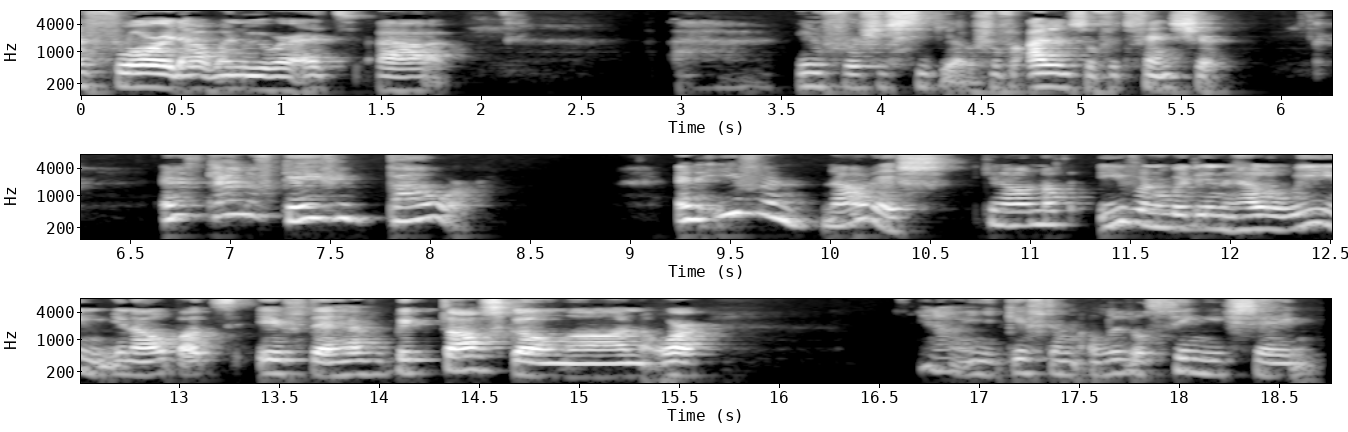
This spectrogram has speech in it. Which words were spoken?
in Florida when we were at uh, uh, Universal Studios of Islands of Adventure. And it kind of gave him power. And even nowadays, you know, not even within Halloween, you know, but if they have a big task going on, or, you know, and you give them a little thingy saying,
